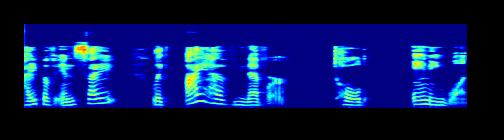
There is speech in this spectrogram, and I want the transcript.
type of insight, like, I have never told anyone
